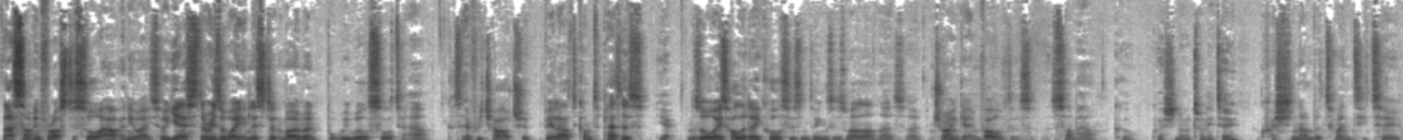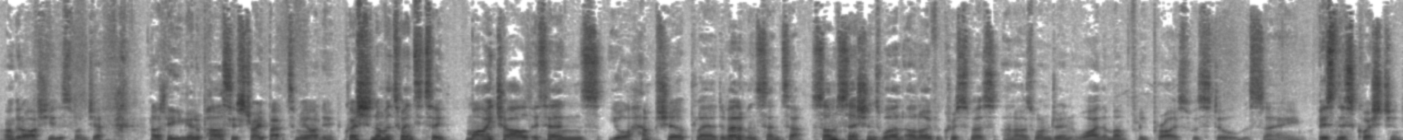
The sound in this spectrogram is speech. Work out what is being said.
that's something for us to sort out anyway. So, yes, there is a waiting list at the moment, but we will sort it out because every child should be allowed to come to Pezzaz. Yep. There's always holiday courses and things as well, aren't there? So try and get involved somehow. Cool. Question number 22. Question number 22. I'm going to ask you this one, Jeff. I think you're going to pass it straight back to me, aren't you? Question number 22. My child attends your Hampshire Player Development Centre. Some sessions weren't on over Christmas, and I was wondering why the monthly price was still the same. Business question.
